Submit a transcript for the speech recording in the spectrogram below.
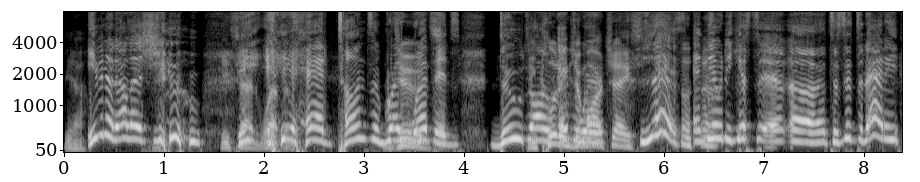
Yeah. Even at LSU, he, he had tons of great Dudes. weapons. Dudes all Including everywhere. Ja'Marr Chase. Yes, and then when he gets to uh, to Cincinnati,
